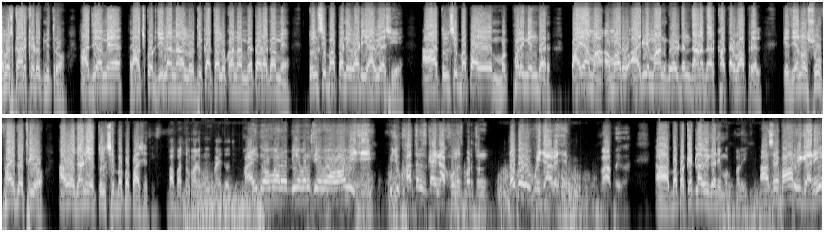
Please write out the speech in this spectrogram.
નમસ્કાર ખેડૂત મિત્રો. આજે અમે રાજકોટ જિલ્લાના લોધિકા તાલુકાના મેટોડા ગામે તુલસી બાપાની વાડી આવ્યા છીએ. આ તુલસી બાપાએ મગફળીની અંદર પાયામાં અમારું આર્યમાન ગોલ્ડન દાણાદાર ખાતર વાપરેલ કે જેનો શું ફાયદો થયો આવો જાણીએ તુલસી બાપા પાસેથી. બાપા તમારો શું ફાયદો થયો? ફાયદો અમારે બે વર્ષથી અમે આવી છીએ. બીજું ખાતર જ કઈ નાખવું નથી પડતું. ડબલ ઉપજ આવે છે. વાહ ભાઈ વાહ. આ બાપા કેટલા વીઘાની મગફળી? આ છે બાર વીઘાની.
